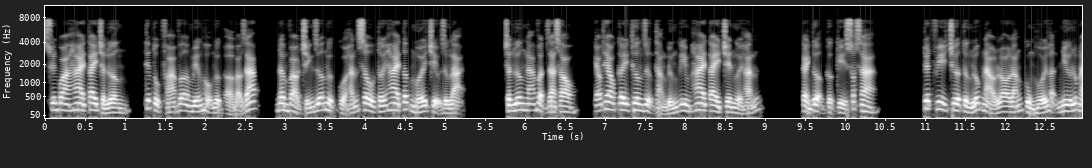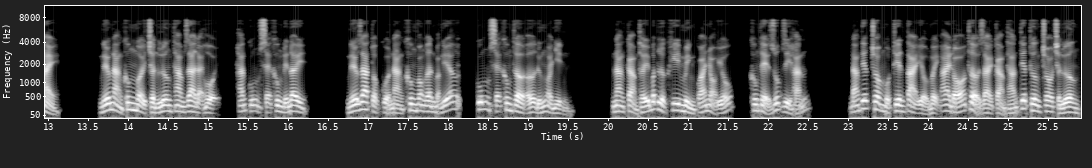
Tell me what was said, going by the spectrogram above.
xuyên qua hai tay trần lương, tiếp tục phá vỡ miếng hộ ngực ở bảo giáp, đâm vào chính giữa ngực của hắn sâu tới hai tấc mới chịu dừng lại. Trần lương ngã vật ra sau, kéo theo cây thương dựng thẳng đứng ghim hai tay trên người hắn. Cảnh tượng cực kỳ xót xa. Tuyết phi chưa từng lúc nào lo lắng cùng hối hận như lúc này. Nếu nàng không mời trần lương tham gia đại hội, hắn cũng sẽ không đến đây. Nếu gia tộc của nàng không vong ân bằng nghĩa, cũng sẽ không thờ ơ đứng ngoài nhìn. Nàng cảm thấy bất lực khi mình quá nhỏ yếu, không thể giúp gì hắn. Đáng tiếc cho một thiên tài hiểu mệnh ai đó thở dài cảm thán tiếp thương cho trần lương.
